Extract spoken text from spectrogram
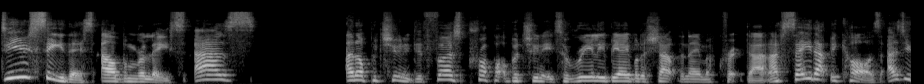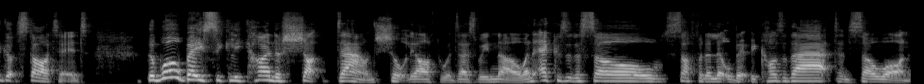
do you see this album release as an opportunity, the first proper opportunity to really be able to shout the name of Crypta out? And I say that because as you got started, the world basically kind of shut down shortly afterwards, as we know, and Echoes of the Soul suffered a little bit because of that, and so on.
